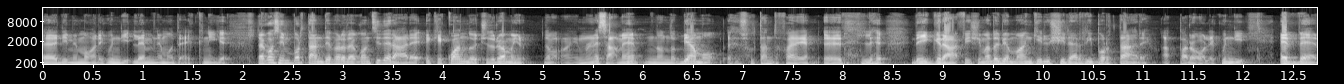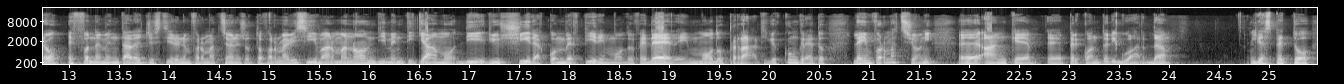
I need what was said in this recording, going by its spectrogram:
eh, di memoria, quindi le mnemotecniche. La cosa importante però da considerare è che quando ci troviamo in, in un esame non dobbiamo eh, soltanto fare eh, delle, dei grafici, ma dobbiamo anche riuscire a riportare a parole, quindi è vero, è fondamentale gestire le informazioni sotto forma visiva, ma non dimentichiamo di riuscire a convertire in modo fedele, in modo pratico e concreto le informazioni eh, anche eh, per quanto riguarda di aspetto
